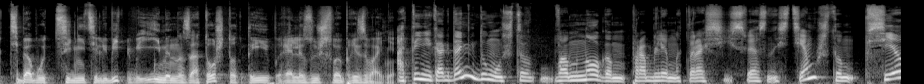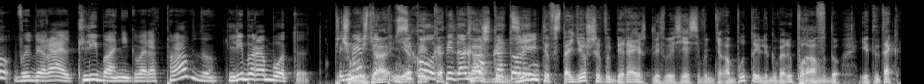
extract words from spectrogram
тебя будет ценить и любить именно за то, что ты реализуешь свое призвание. А ты никогда не думал, что во многом проблемы в России связаны с тем, что все выбирают, либо они говорят правду, либо работают? Почему? Понимаешь, я, психолог, нет, педагог, каждый который... день ты встаешь и выбираешь для себя, я сегодня работаю или говорю правду. И ты так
